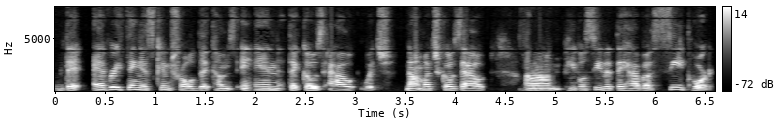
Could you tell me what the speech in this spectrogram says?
that everything is controlled that comes in that goes out which not much goes out um, people see that they have a seaport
